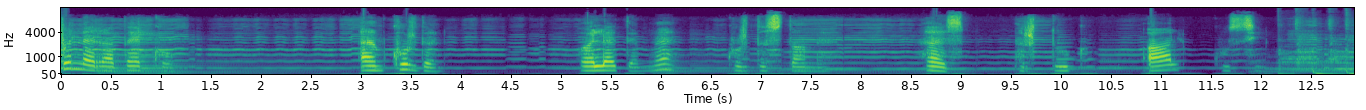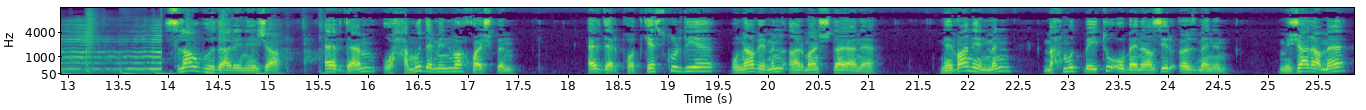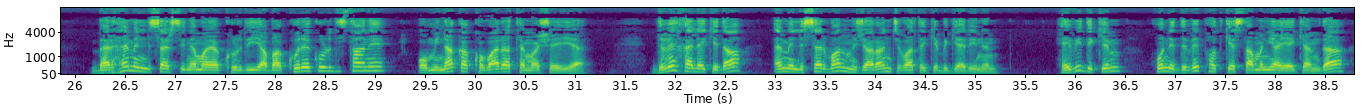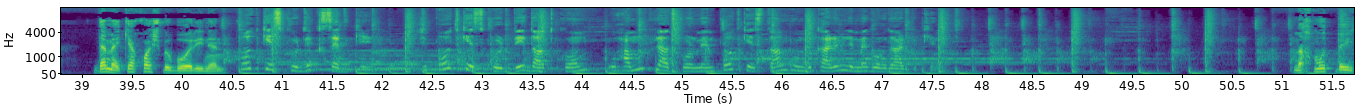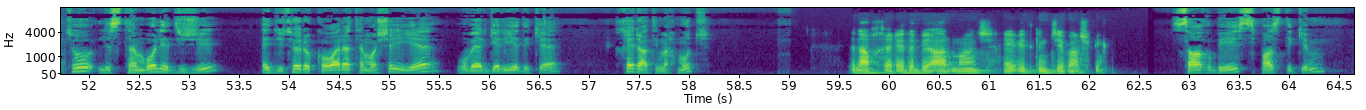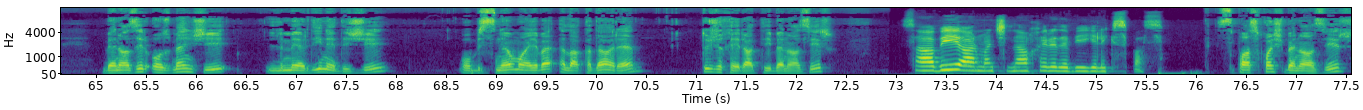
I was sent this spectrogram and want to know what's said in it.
Binêra derko em Kurd in welatê me Kurdistan e pirtûk al Kusî Silav guhdarên hêja ev dem û hemû demên we xweş bin. Podcast Kurdî ye û navê min Armanc Dayan e mêvanên min Mehmûd Beytû û Benazîr Özmen in mijara me berhemên li ser sînemaya Kurdî ya Bakurê û mînaka kovara temaşeyî ye di vê xelekê de em ê li ser van mijaran civatekê bigerînin. Hêvî dikim hûn ê di vê podcasta min ya yekem de demeke xweş biborînin. Podcast Kurdî qise dike. Ji podcastkurdî.com û hemû platformên podcastan hûn dikarin li me guhdar bikin. Mehmûd Beytû li Stenbolê dijî edîtora kovara temaşeyî ye û wergeriyê dike. Xêr hatî Mehmûd Di nav xêrê de bê armanc hêvî dikim cê baş bî. Sağ bî spas dikim Benazîr Ozmen jî li Mêrdînê dijî û bi sînemayê ve elaqedar e tu ji Benazîr Sabî armançlı nav xêrê de bî gelekî spas. Spasxweş Benazîr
